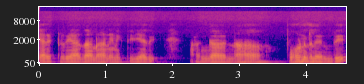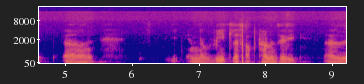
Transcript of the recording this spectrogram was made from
கேரக்டரே அதானான்னு எனக்கு தெரியாது. அங்கே நான் போனதுலேருந்து என்ன வீட்டில் சாப்பிட்டாலும் சரி அதாவது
